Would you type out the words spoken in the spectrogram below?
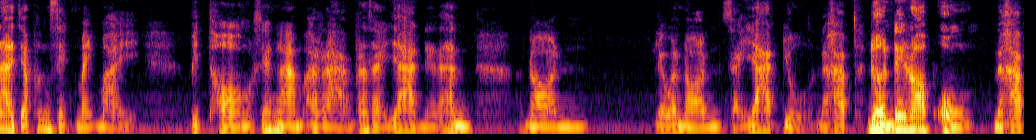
น่าจะเพิ่งเสร็จใหม่ ๆ ปิดทองเสียงามอาราม พระสายญาติเนี่ยท่านนอนเรียกว่านอนสายญาติอยู่นะครับ เดินได้รอบองค์นะครับ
